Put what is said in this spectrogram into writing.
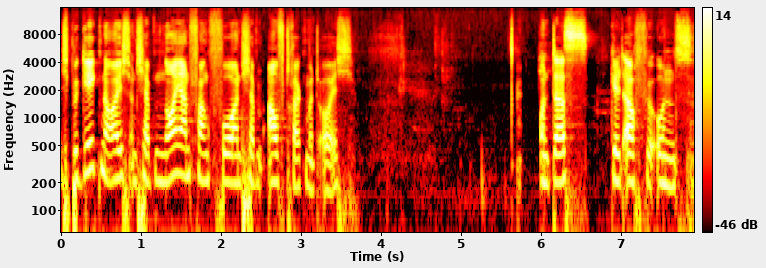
ich begegne euch und ich habe einen Neuanfang vor und ich habe einen Auftrag mit euch. Und das gilt auch für uns.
